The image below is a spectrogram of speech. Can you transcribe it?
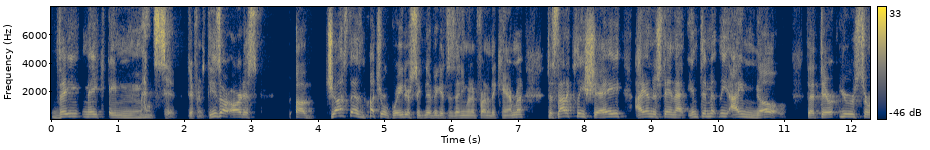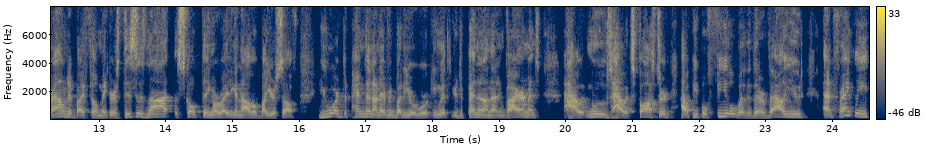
they make a massive difference. These are artists of just as much or greater significance as anyone in front of the camera. That's not a cliche. I understand that intimately. I know that you're surrounded by filmmakers. This is not sculpting or writing a novel by yourself. You are dependent on everybody you're working with. You're dependent on that environment, how it moves, how it's fostered, how people feel, whether they're valued. And frankly,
